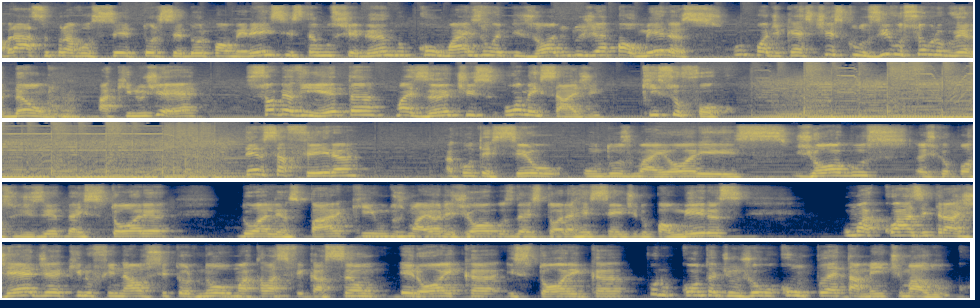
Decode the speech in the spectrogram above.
Abraço para você, torcedor palmeirense. Estamos chegando com mais um episódio do GE Palmeiras, um podcast exclusivo sobre o Verdão aqui no GE. Sobe a vinheta, mas antes, uma mensagem. Que sufoco! Terça-feira aconteceu um dos maiores jogos, acho que eu posso dizer, da história do Allianz Parque, um dos maiores jogos da história recente do Palmeiras uma quase tragédia que no final se tornou uma classificação heróica, histórica, por conta de um jogo completamente maluco.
